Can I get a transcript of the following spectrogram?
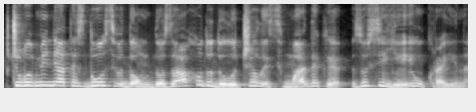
Щоб обмінятись досвідом до заходу, долучились медики з усієї України.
